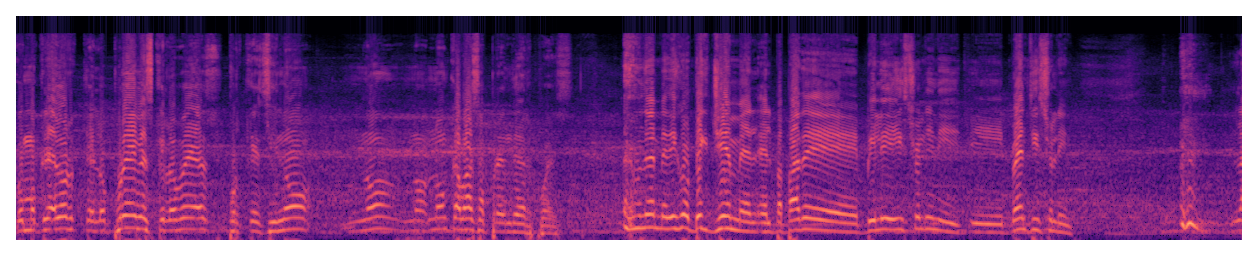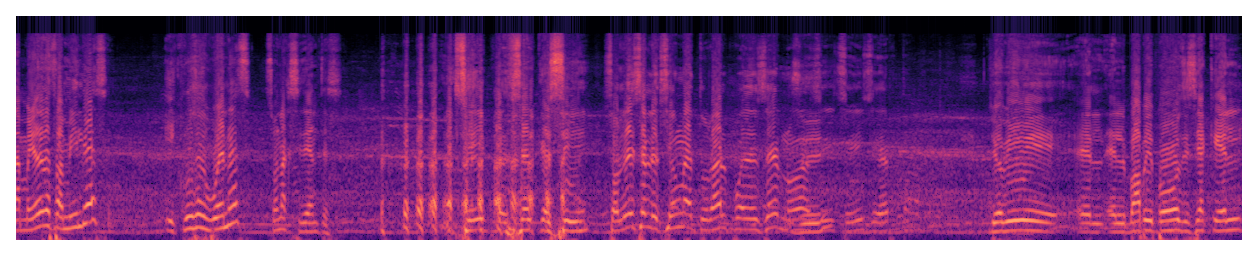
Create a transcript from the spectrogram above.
como creador, que lo pruebes, que lo veas, porque si no, no, no nunca vas a aprender, pues. Una vez me dijo Big Jim, el, el papá de Billy Easterlin y, y Brent Easterlin. La mayoría de las familias y cruces buenas son accidentes. Sí, puede ser que sí. Solo es selección natural, puede ser, ¿no? Sí. Sí, sí, cierto. Yo vi el, el Bobby Bowles, decía que él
